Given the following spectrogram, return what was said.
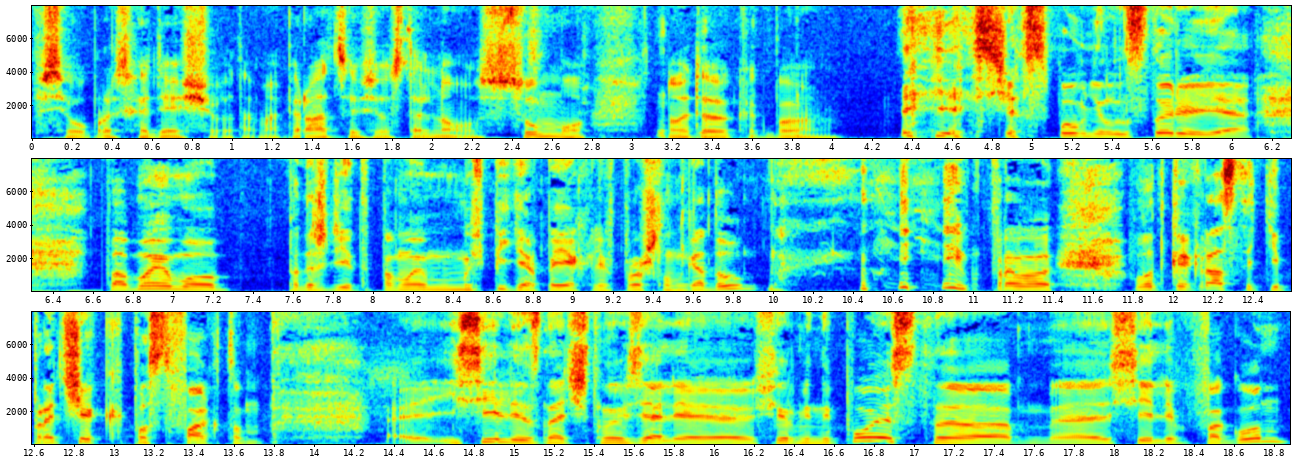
всего происходящего, там, операции и все остальное, сумму, ну, это как бы я сейчас вспомнил историю, я, по-моему, подожди, это, по-моему, мы в Питер поехали в прошлом году. И про, вот как раз-таки про чек постфактум. И сели, значит, мы взяли фирменный поезд, э, сели в вагон,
